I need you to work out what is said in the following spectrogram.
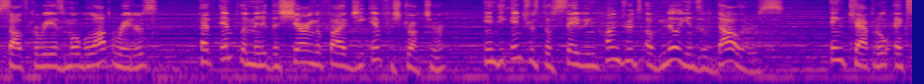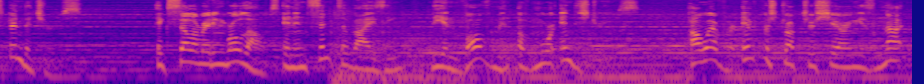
South Korea's mobile operators have implemented the sharing of 5G infrastructure in the interest of saving hundreds of millions of dollars in capital expenditures, accelerating rollouts and incentivizing the involvement of more industries. However, infrastructure sharing is not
